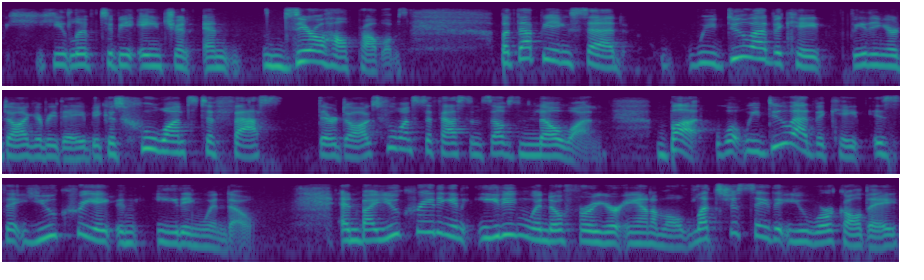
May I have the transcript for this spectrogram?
He lived to be ancient and zero health problems. But that being said, we do advocate feeding your dog every day because who wants to fast their dogs. Who wants to fast themselves? No one. But what we do advocate is that you create an eating window. And by you creating an eating window for your animal, let's just say that you work all day,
